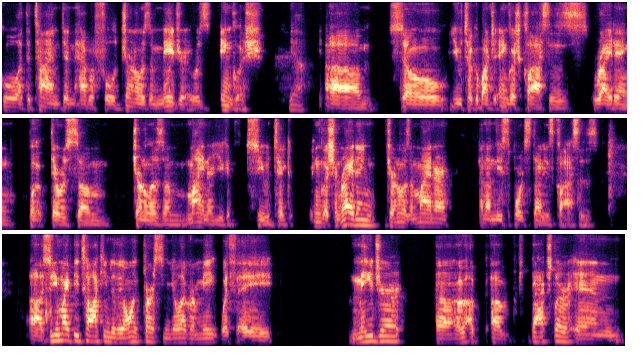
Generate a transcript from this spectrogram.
school at the time didn't have a full journalism major; it was English. Yeah. Um, so you took a bunch of English classes, writing, but there was some journalism minor. You could so you would take English and writing, journalism minor, and then these sports studies classes. Uh, so you might be talking to the only person you'll ever meet with a major, uh, a, a bachelor in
